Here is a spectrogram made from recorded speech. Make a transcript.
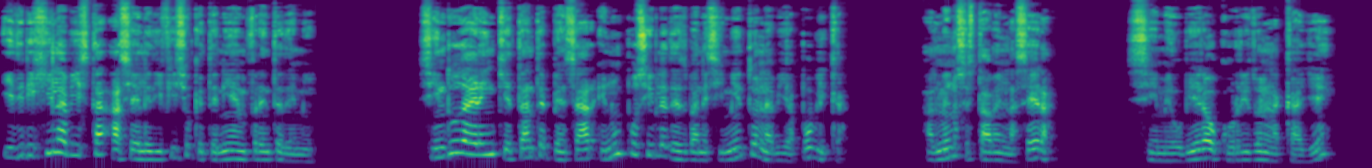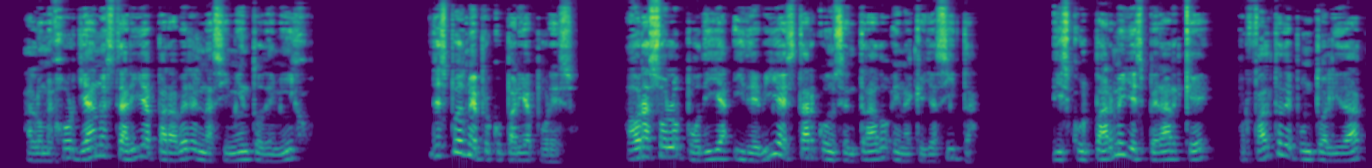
y dirigí la vista hacia el edificio que tenía enfrente de mí. Sin duda era inquietante pensar en un posible desvanecimiento en la vía pública. Al menos estaba en la acera. Si me hubiera ocurrido en la calle, a lo mejor ya no estaría para ver el nacimiento de mi hijo. Después me preocuparía por eso. Ahora solo podía y debía estar concentrado en aquella cita. Disculparme y esperar que, por falta de puntualidad,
